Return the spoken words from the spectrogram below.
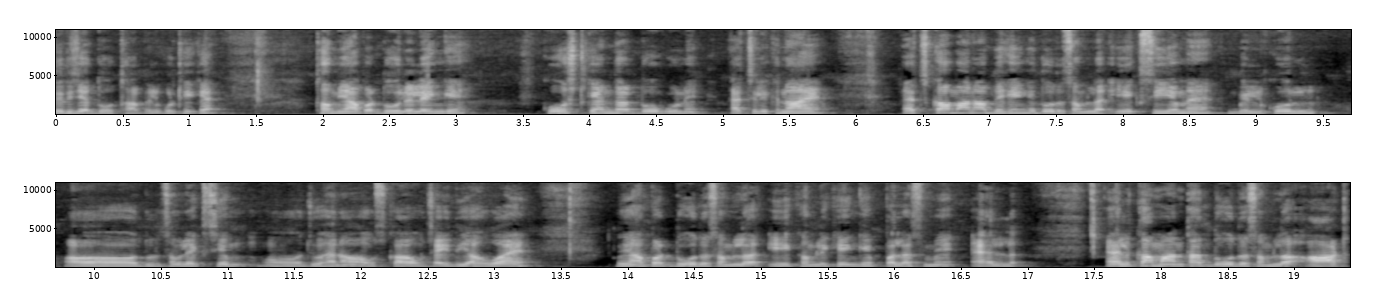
त्रिज्या दो था, बिल्कुल ठीक है। तो हम यहाँ पर दो ले लेंगे। कोष्ट के अंदर दो गुने एच लिखना है। एच का मान आप देखेंगे दो दशमलव एक सी एम है, बिल्कुल दो दशमलव एक सी एम जो है ना, उसका ऊंचाई दिया हुआ है। तो यहाँ पर दो दशमलव एक हम लिखेंगे, प्लस में एल। एल का मान था दो दशमलव आठ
